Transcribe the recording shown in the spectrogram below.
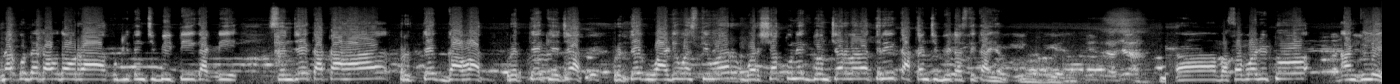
ना कुठं गाव दौरा कुठली त्यांची बीटी गाठी. संजय काका हा प्रत्येक गावात प्रत्येक ह्याच्यात प्रत्येक वाडी वस्तीवर वर्षातून एक दोन चार वेळा तरी काकांची भेट असते कायम. अं, बसापवाडी टू अंकले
